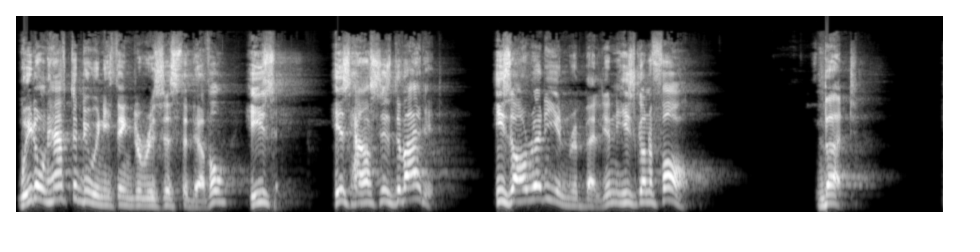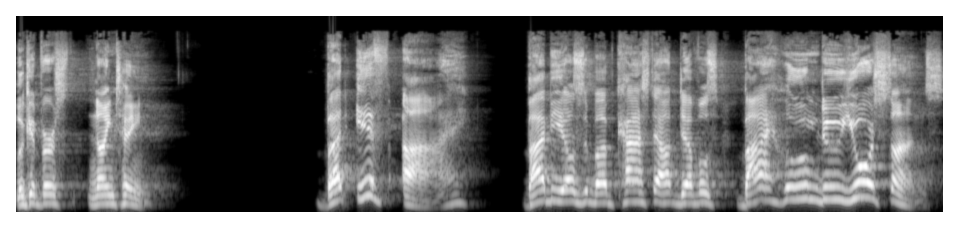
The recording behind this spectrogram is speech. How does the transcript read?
we don't have to do anything to resist the devil. He's, his house is divided. He's already in rebellion. He's going to fall. But look at verse 19. But if I, by Beelzebub, cast out devils, by whom do your sons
